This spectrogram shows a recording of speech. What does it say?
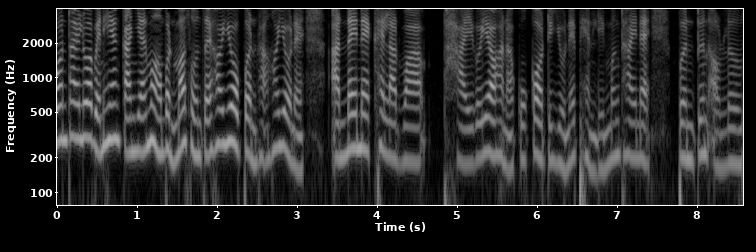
ก้นไทยรั่วเป็นเฮียงการยันเมืองเปิ้นมาสนใจเฮาโยเปิ้นพังเฮาโยเนี่ยอันได้แน่ใครลัดว่า ภัยก็ยาวหั่นะกูก็ที่อยู่ในแผ่นดินเมืองไทยเนี่ยเปิ้นตื้นเอาเริง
